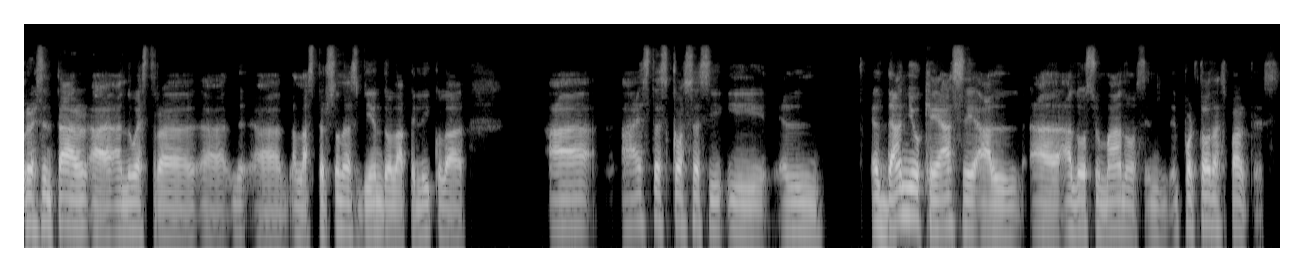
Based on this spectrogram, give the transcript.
presentar a, a a, las personas viendo la película a, estas cosas y, el, el, daño que hace al, a, los humanos por todas partes.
